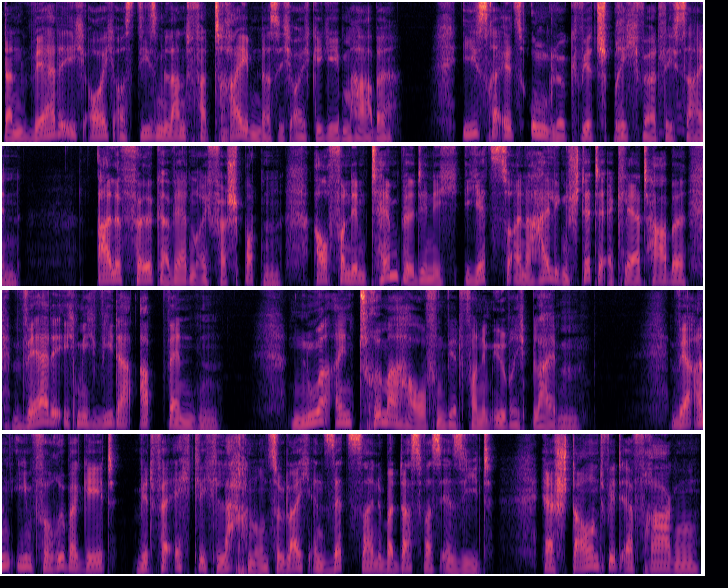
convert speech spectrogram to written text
dann werde ich euch aus diesem Land vertreiben, das ich euch gegeben habe. Israels Unglück wird sprichwörtlich sein. Alle Völker werden euch verspotten. Auch von dem Tempel, den ich jetzt zu einer heiligen Stätte erklärt habe, werde ich mich wieder abwenden. Nur ein Trümmerhaufen wird von ihm übrig bleiben. Wer an ihm vorübergeht, wird verächtlich lachen und zugleich entsetzt sein über das, was er sieht. Erstaunt wird er fragen,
